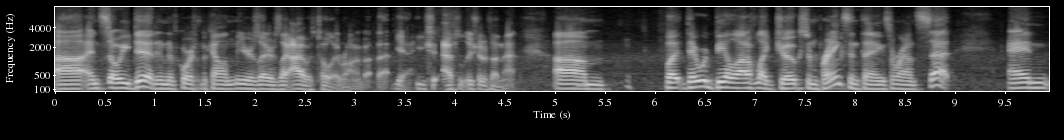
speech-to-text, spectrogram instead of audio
Uh, and so he did, and of course, McKellen years later is like, "I was totally wrong about that. Yeah, he should, absolutely should have done that." Um, but there would be a lot of like jokes and pranks and things around set, and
